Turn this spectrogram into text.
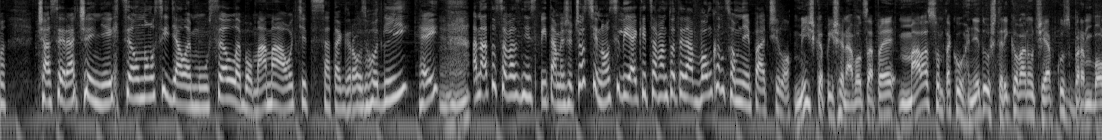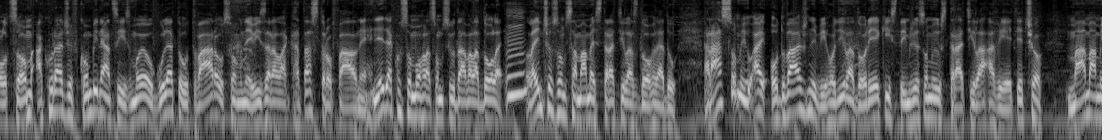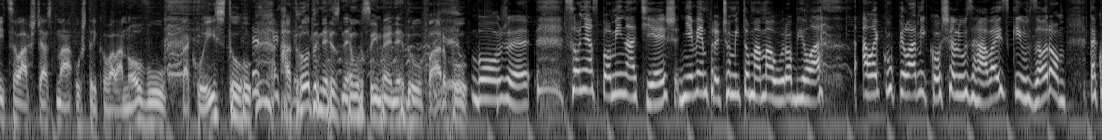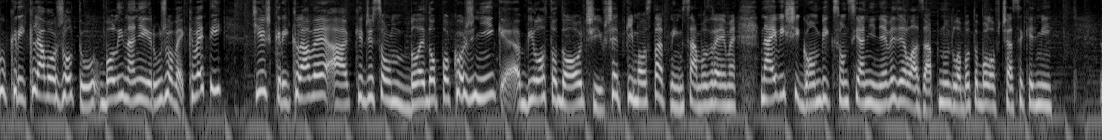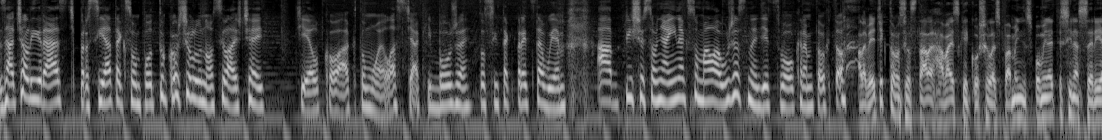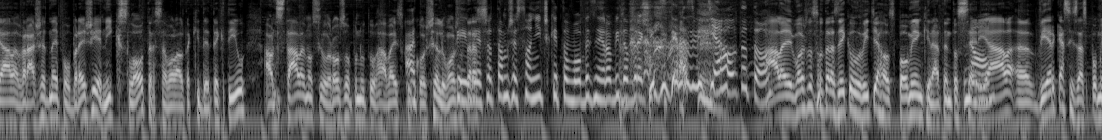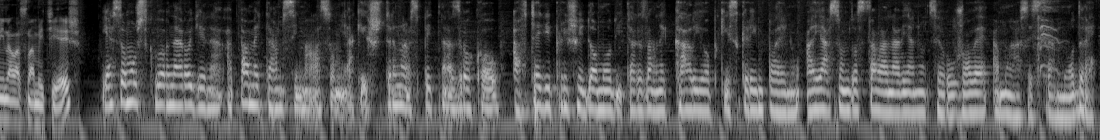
čase radšej nechcel nosiť, ale musel, lebo mama a otec sa tak rozhodli, hej? Mhm. A na to sa vás dnes pýtame, že čo ste nosili, aj keď sa vám to teda vonkoncom nepáčilo. Míška píše na WhatsAppe, mala som takú hnedú štrikovanú čiapku s brmbolcom, akurát, že v kombinácii s mojou guľatou tvárou som v nej vyzerala katastrofálne. Hneď ako som mohla, som si ju dávala dole. Mm. Len čo som sa mame stratila z dohľadu. Raz som ju aj odvážne vyhodila do rieky s tým, že som ju stratila a viete čo? Mama mi celá šťastná uštrikovala novú, takú istú a dodnes nemusíme hnedú farbu. Bože. Sonia spomína tiež, neviem prečo mi to mama urobila, ale kúpila mi košelu s havajským vzorom, takú krikľavo žltú. Boli na nej rúžové kvety, tiež krikľavé a keďže som bledopokožník, bylo to do očí. Všetkým ostatným samozrejme. Najvyšší gombík som si ani nevedela zapnúť, lebo to bolo v čase, keď mi začali rásť prsia, tak som pod tú košelu nosila ešte aj tielko a k tomu elastiaky. Bože, to si tak predstavujem. A píše Sonia, inak som mala úžasné detstvo okrem tohto. Ale viete, kto nosil stále havajské košele? Spomínate si na seriál Vražedné pobrežie? Nick Slaughter sa volal taký detektív a on stále nosil rozopnutú havajskú košelu. Možno Ty teraz... vieš o tom, že Soničke to vôbec nerobí dobre, keď si teraz vyťahol toto. Ale možno som teraz niekomu vyťahol spomienky na tento seriál. No. Vierka si zaspomínala s nami tiež. Ja som už skôr narodená a pamätám si, mala som nejakých 14-15 rokov a vtedy prišli do mody tzv. kaliopky z krimplénu a ja som dostala na Vianoce rúžové a moja sestra modré,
